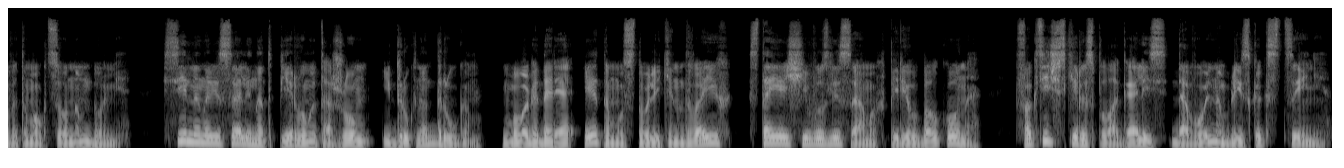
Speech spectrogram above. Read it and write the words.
в этом аукционном доме сильно нависали над первым этажом и друг над другом. Благодаря этому столики на двоих, стоящие возле самых перил балкона, фактически располагались довольно близко к сцене.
